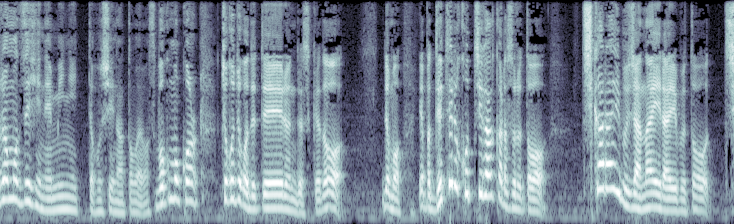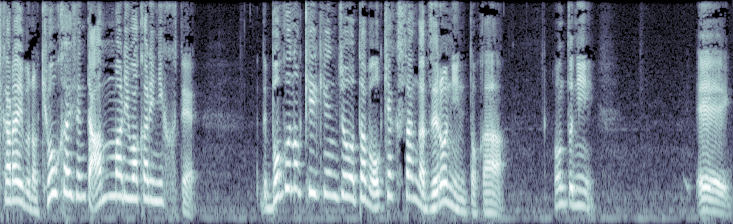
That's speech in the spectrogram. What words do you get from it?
れもぜひね、見に行ってほしいなと思います。僕もこの、ちょこちょこ出てるんですけど、でも、やっぱ出てるこっち側からすると、地下ライブじゃないライブと、地下ライブの境界線ってあんまり分かりにくくて、で、僕の経験上多分お客さんが0人とか、本当に、え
